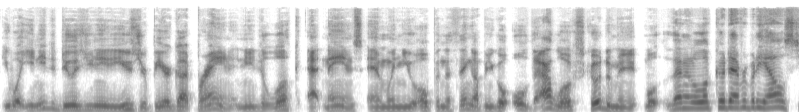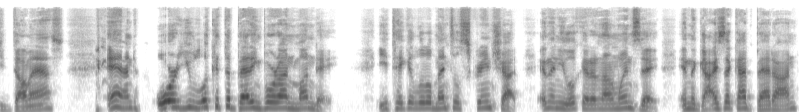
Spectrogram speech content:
You, what you need to do is you need to use your beer gut brain and you need to look at names. And when you open the thing up and you go, "Oh, that looks good to me," well, then it'll look good to everybody else. You dumbass. And or you look at the betting board on Monday. You take a little mental screenshot and then you look at it on Wednesday. And the guys that got bet on,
